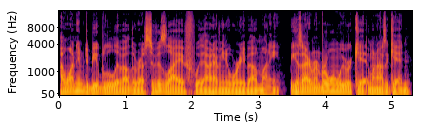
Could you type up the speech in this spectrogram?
I want him to be able to live out the rest of his life without having to worry about money. Because I remember when we were kid, when I was a kid,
